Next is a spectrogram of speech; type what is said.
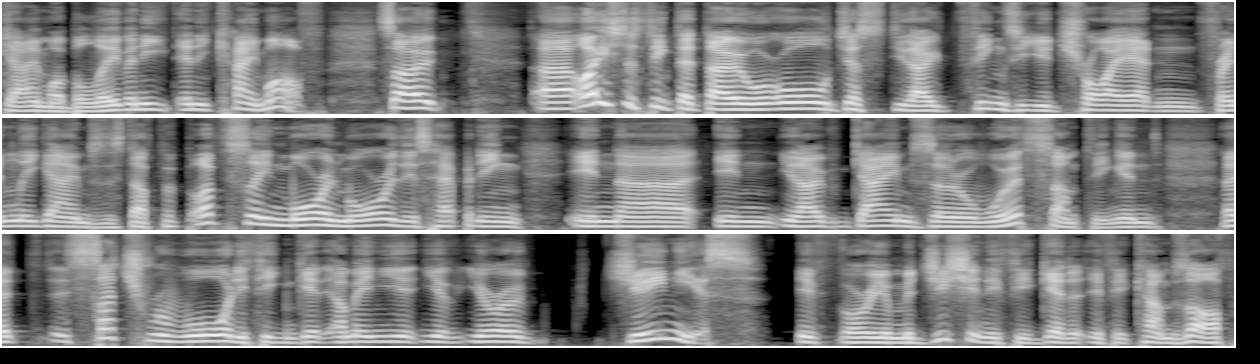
game, I believe, and he and he came off. So. Uh, I used to think that they were all just you know things that you'd try out in friendly games and stuff, but I've seen more and more of this happening in uh, in you know games that are worth something, and it's such reward if you can get. I mean, you, you're a genius if or you're a magician if you get it if it comes off,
